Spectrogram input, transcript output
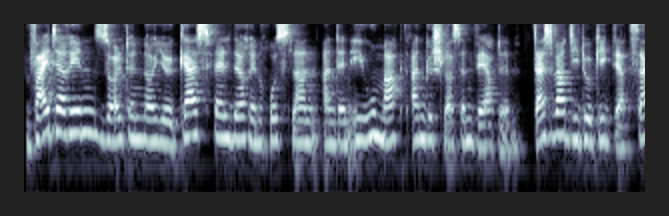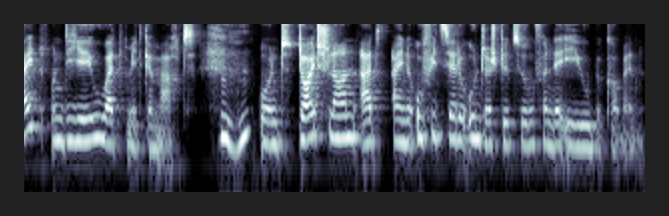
Weiterhin sollten neue Gasfelder in Russland an den EU-Markt angeschlossen werden. Das war die Logik der Zeit und die EU hat mitgemacht. Mhm. Und Deutschland hat eine offizielle Unterstützung von der EU bekommen.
